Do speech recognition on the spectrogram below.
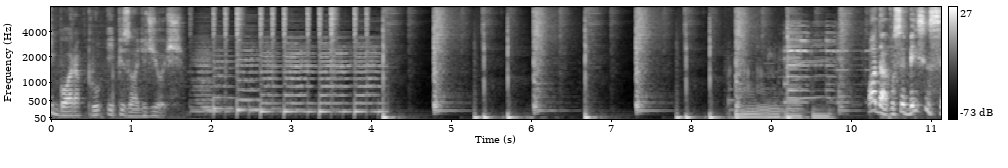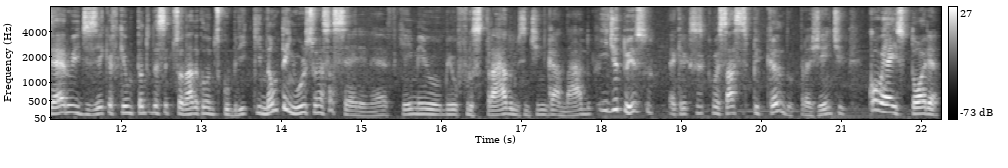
e bora pro episódio de hoje. Oda, vou ser bem sincero e dizer que eu fiquei um tanto decepcionado quando descobri que não tem urso nessa série, né? Fiquei meio, meio frustrado, me senti enganado. E dito isso, eu queria que você começasse explicando pra gente qual é a história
